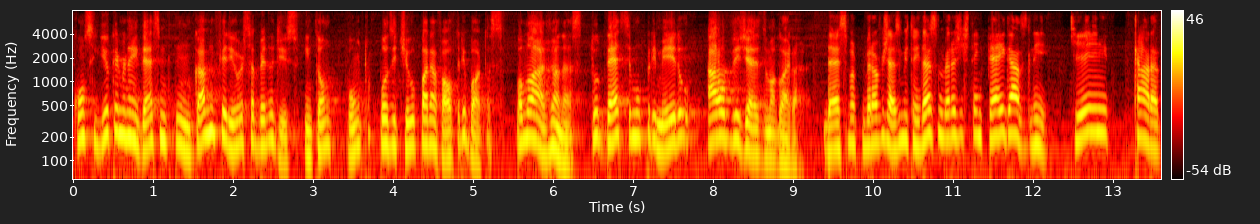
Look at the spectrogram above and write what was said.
Conseguiu terminar em décimo com um carro inferior sabendo disso. Então, ponto positivo para Valtteri Bottas. Vamos lá, Jonas. Do décimo primeiro ao vigésimo agora. Décimo primeiro ao vigésimo. Então, em décimo primeiro a gente tem Pierre Gasly. Que, cara,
